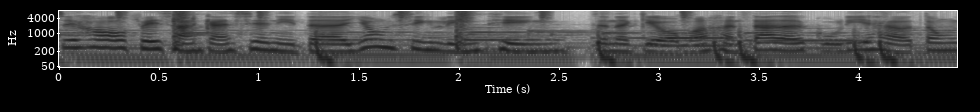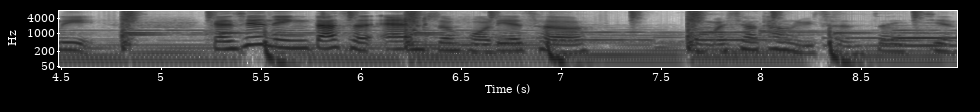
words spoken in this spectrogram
最后非常感谢你的用心聆听，真的给我们很大的鼓励还有动力。感谢您搭乘 M 生活列车，我们下趟旅程再见。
